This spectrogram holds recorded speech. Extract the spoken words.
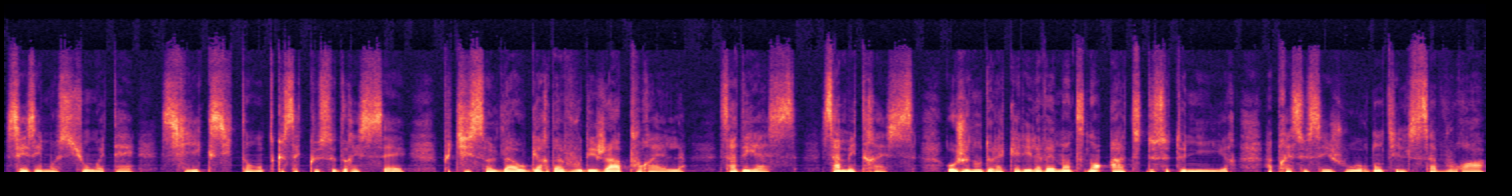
ces émotions étaient si excitantes que sa queue se dressait, petit soldat au garde à vous déjà pour elle, sa déesse, sa maîtresse, aux genoux de laquelle il avait maintenant hâte de se tenir après ce séjour dont il savoura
